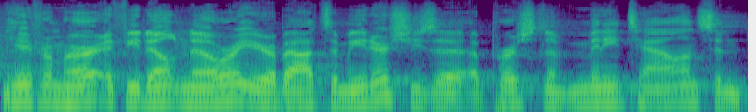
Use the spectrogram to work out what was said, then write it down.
hear from her. If you don't know her, you're about to meet her. She's a, a person of many talents and,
